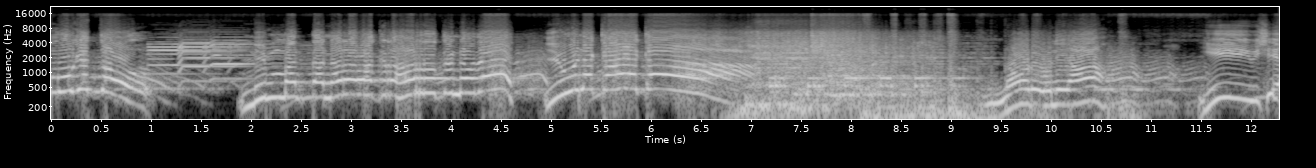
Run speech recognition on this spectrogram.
ಮುಗಿತು ನಿಮ್ಮಂತ ನರವಗ್ರಹರು ತಿನ್ನುವುದೇ ಇವನ ಕಾಯಕ. ನೋಡು ಹುಲಿಯ ಈ ವಿಷಯ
